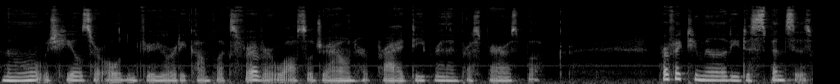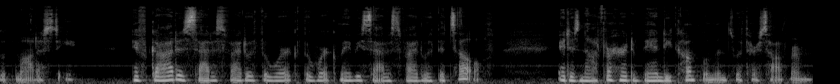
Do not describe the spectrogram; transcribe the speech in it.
And the moment which heals her old inferiority complex forever will also drown her pride deeper than Prospero's book. Perfect humility dispenses with modesty. If God is satisfied with the work, the work may be satisfied with itself. It is not for her to bandy compliments with her sovereign.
